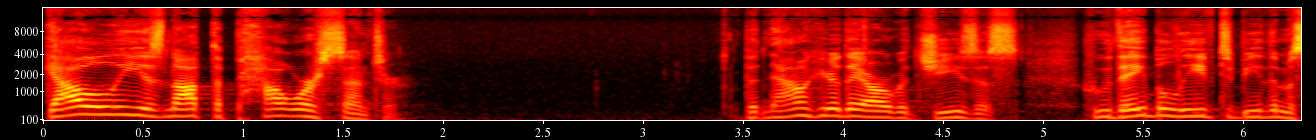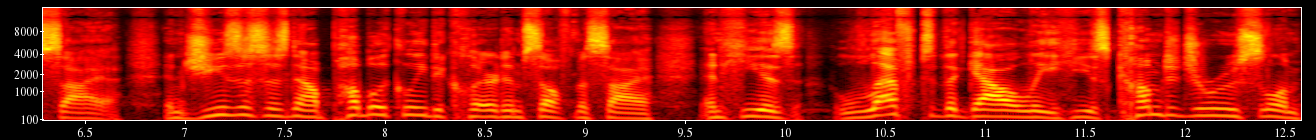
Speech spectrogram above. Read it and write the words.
Galilee is not the power center. But now here they are with Jesus, who they believe to be the Messiah. And Jesus has now publicly declared himself Messiah, and he has left the Galilee. He has come to Jerusalem.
